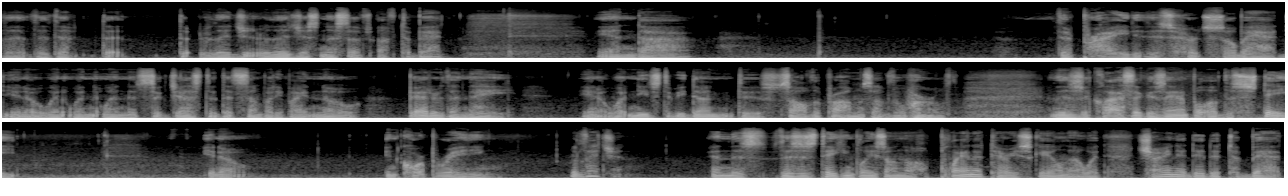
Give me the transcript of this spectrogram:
the the the, the, the religion religiousness of, of Tibet. And uh, their pride is hurt so bad, you know, when, when, when it's suggested that somebody might know better than they, you know, what needs to be done to solve the problems of the world. And this is a classic example of the state, you know, incorporating religion. And this, this is taking place on the planetary scale now. What China did to Tibet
